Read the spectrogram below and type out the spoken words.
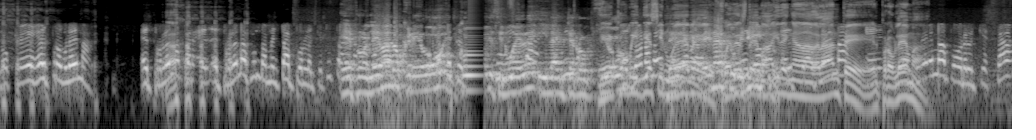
no crees el problema. El problema, para- el, el problema fundamental por el que tú estás El problema lo creó el COVID-19 y la interrupción. El COVID-19 de la cadena de fue desde. Biden en adelante el problema. El problema por el que está,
